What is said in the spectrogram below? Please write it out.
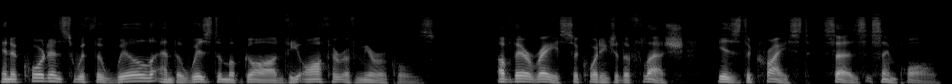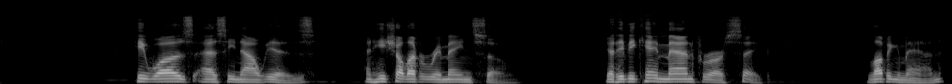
in accordance with the will and the wisdom of God, the author of miracles. Of their race, according to the flesh, is the Christ, says St. Paul. He was as he now is, and he shall ever remain so. Yet he became man for our sake. Loving man,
